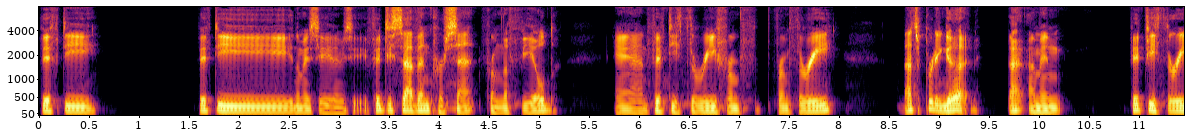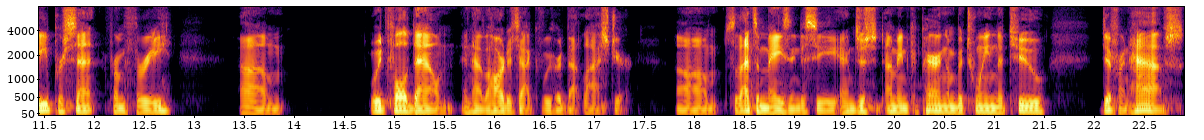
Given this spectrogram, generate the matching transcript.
50 50 let me see let me see 57% from the field and 53 from from 3 that's pretty good. That i mean 53% from 3 um we'd fall down and have a heart attack if we heard that last year. Um so that's amazing to see and just i mean comparing them between the two different halves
